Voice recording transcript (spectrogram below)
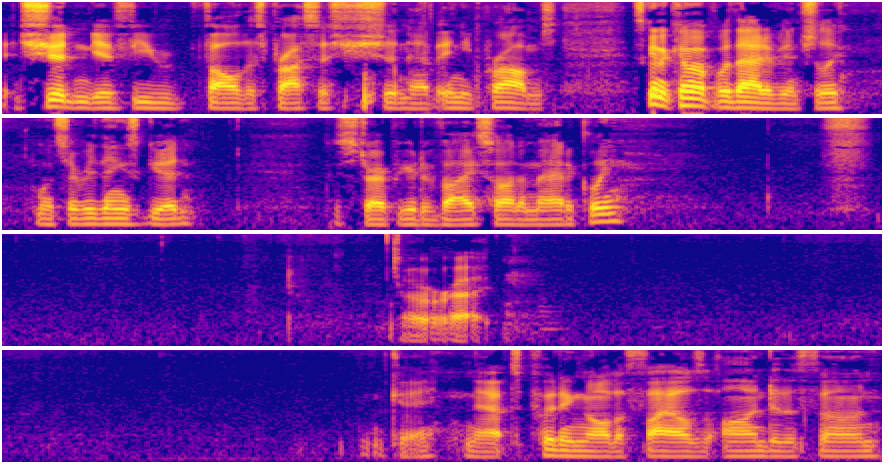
it shouldn't, if you follow this process, you shouldn't have any problems. It's going to come up with that eventually, once everything's good. Start up your device automatically. Alright. Okay, now it's putting all the files onto the phone,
